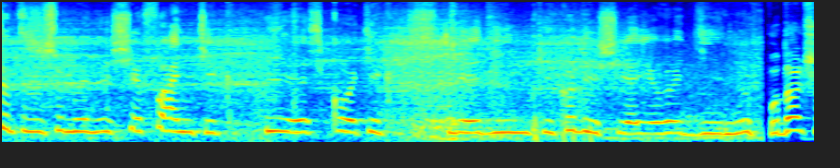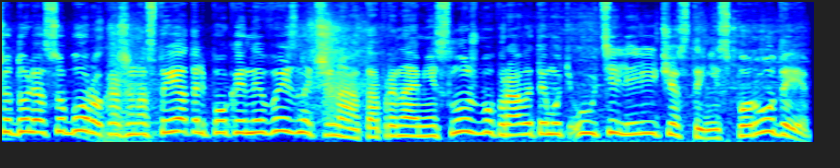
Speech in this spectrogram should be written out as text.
Тут ж у мене ще фантик є, котик бідненький. Куди ж я його діну? Подальша доля собору, каже настоятель, поки не визначена, та принаймні службу правитимуть у вцілілій частині споруди.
